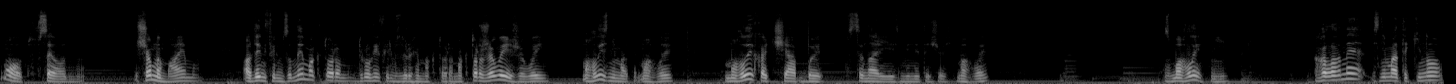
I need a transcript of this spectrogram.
Ну от, все одно. І що ми маємо? Один фільм з одним актором, другий фільм з другим актором. Актор живий, живий. Могли знімати? Могли. Могли хоча б в сценарії змінити щось? Могли. Змогли? Ні. Головне знімати кіно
